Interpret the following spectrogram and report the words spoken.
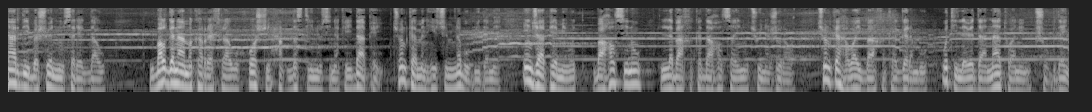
ناردی بە شوێن نووسەرێکدا و بەڵگەنامەکە ڕێکخرا و خۆشی حەق دەستی نووسینەکەی دا پێی چونکە من هیچیم نەبوو بیدەمێ ئینجا پێمی وت با هەڵسین و لە باخەکەدا هەڵساین و چوینە ژوورەوە چونکە هەوای باخەکە گەرم بوو وتی لەوێدا ناتوانین پشوو بدەین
